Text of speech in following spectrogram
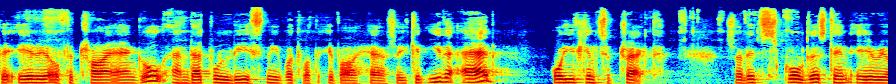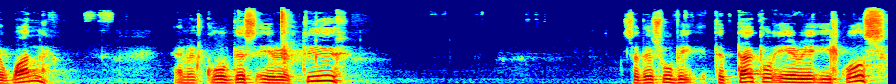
the area of the triangle and that will leave me with whatever I have. So you can either add or you can subtract. So let's call this then area 1 and we'll call this area 2. So this will be the total area equals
